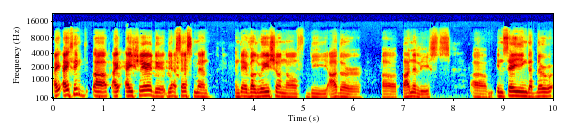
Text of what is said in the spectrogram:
I, I think uh, I, I share the, the assessment and the evaluation of the other uh, panelists um, in saying that there,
